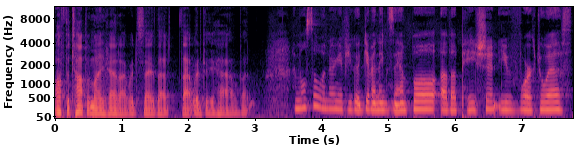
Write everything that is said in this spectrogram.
off the top of my head, I would say that that would be how. But I'm also wondering if you could give an example of a patient you've worked with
